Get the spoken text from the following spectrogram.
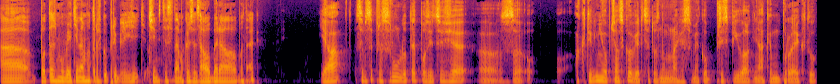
A potažmu viete nám ho trošku přiblížit, čím jste se tam jakože zaoberal alebo tak? Já jsem se přesunul do té pozice, že z aktivního občanského vědce, to znamená, že jsem jako přispíval k nějakému projektu.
